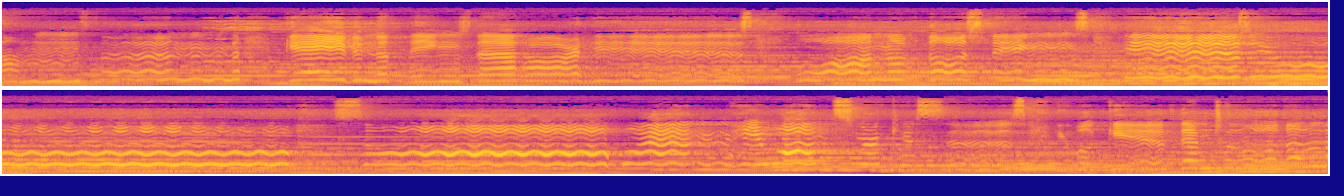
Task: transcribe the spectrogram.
Something gave him the things that are his. One of those things is you. So when he wants your kisses, you will give them to the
